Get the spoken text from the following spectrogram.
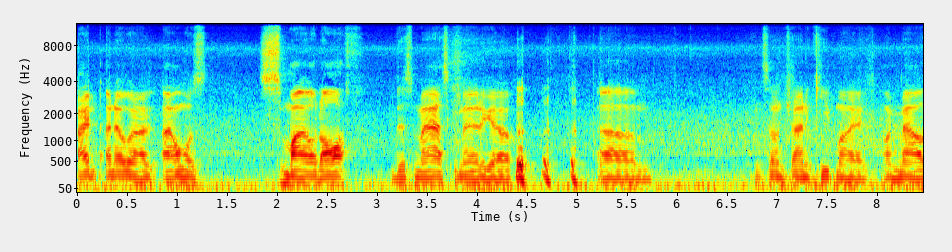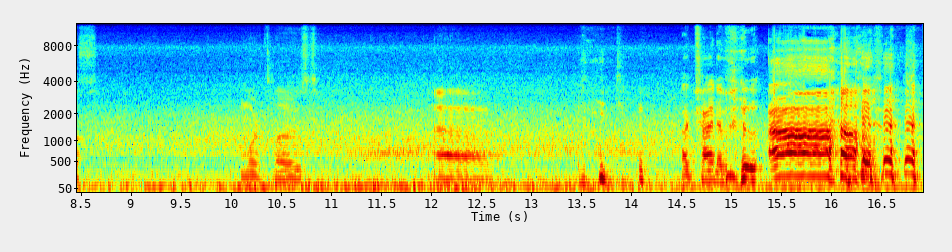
I I know when I, I almost smiled off this mask a minute ago. um, and so I'm trying to keep my my mouth more closed. Uh, I'm trying to move. Ah!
